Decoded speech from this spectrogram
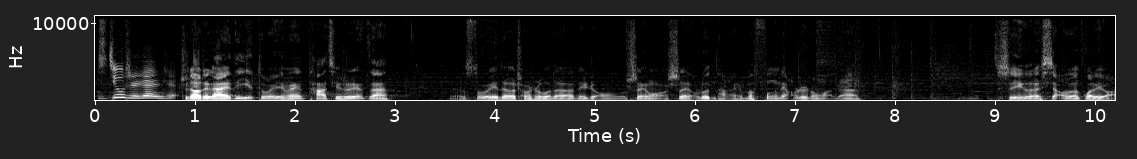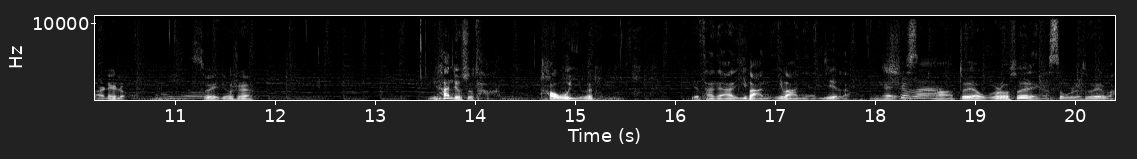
你就是认识。知道这个 ID，对，因为他其实也在呃所谓的传说的那种摄影网、摄影论坛，什么蜂鸟这种网站，是一个小的管理员那种，所以就是一看就是他，毫无疑问。也参加一把一把年纪了，应该也是吗啊，对啊，五十多岁了，应该四五十岁吧。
